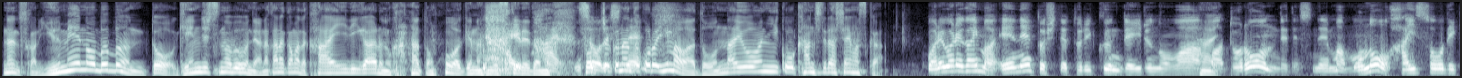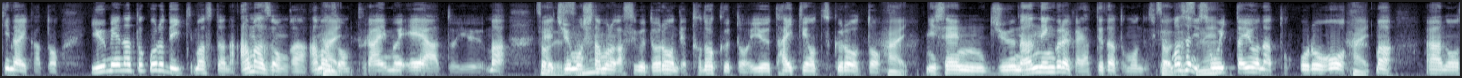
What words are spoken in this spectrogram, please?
何ですかね夢の部分と現実の部分ではなかなかまだ乖離があるのかなと思うわけなんですけれども、はいはい、率直なところ、今はどんなようにこう感じてらっしゃいますか？我々が今 ANA として取り組んでいるのは、はい、まあ、ドローンでですね、まあ、物を配送できないかと、有名なところでいきますと、アマゾンがアマゾンプライムエアという、はい、まあ、ね、注文したものがすぐドローンで届くという体験を作ろうと、はい、2010何年ぐらいからやってたと思うんですけど、ね、まさにそういったようなところを、はい、まああの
